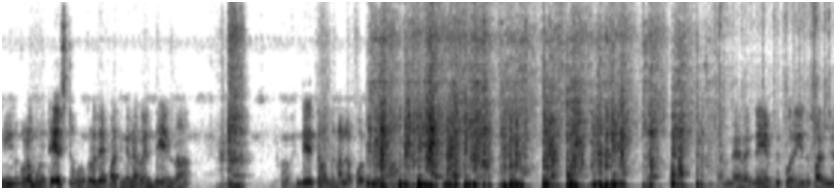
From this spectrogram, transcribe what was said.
மீன் குழம்புக்கு டேஸ்ட்டு கொடுக்குறதே பார்த்தீங்கன்னா வெந்தயம் தான். வெந்தயத்தை வந்து நல்லா பொரிச்சிடலாம். பாருங்க வெந்தயம் எப்படி பொரியுது பாருங்க.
